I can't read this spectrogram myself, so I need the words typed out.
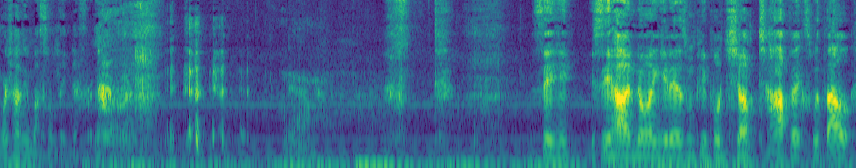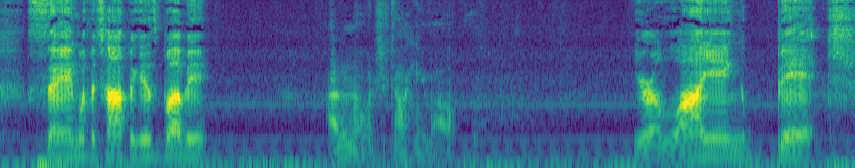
we're talking about something different. Yeah. see, you see how annoying it is when people jump topics without saying what the topic is, Bubby. I don't know what you're talking about. You're a lying bitch.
